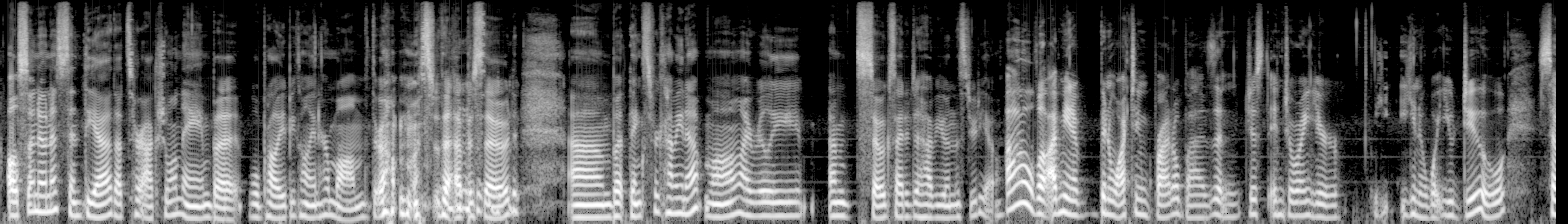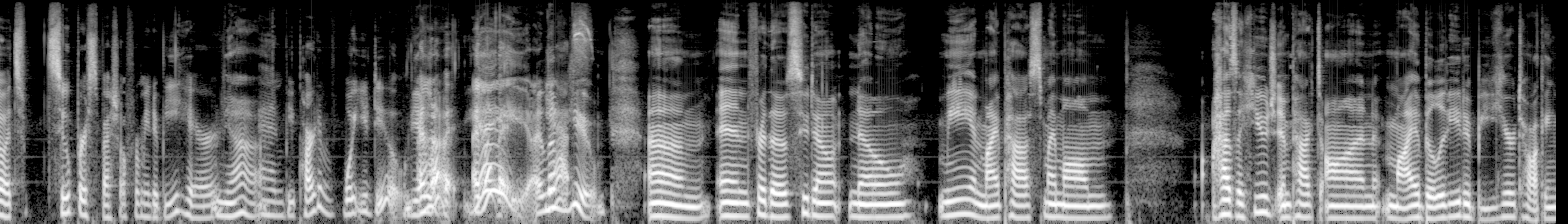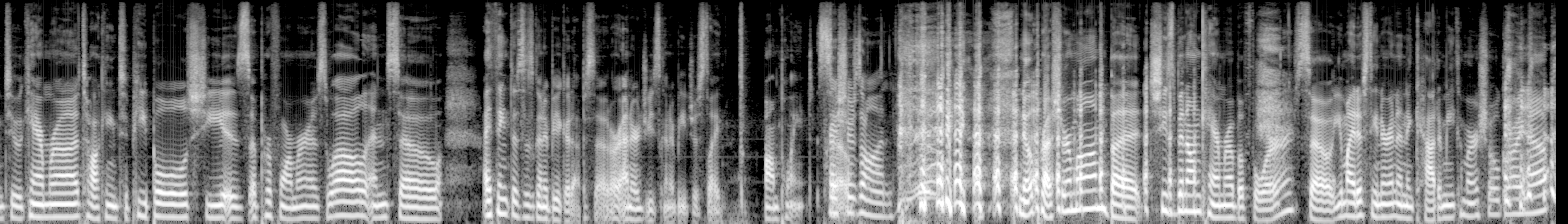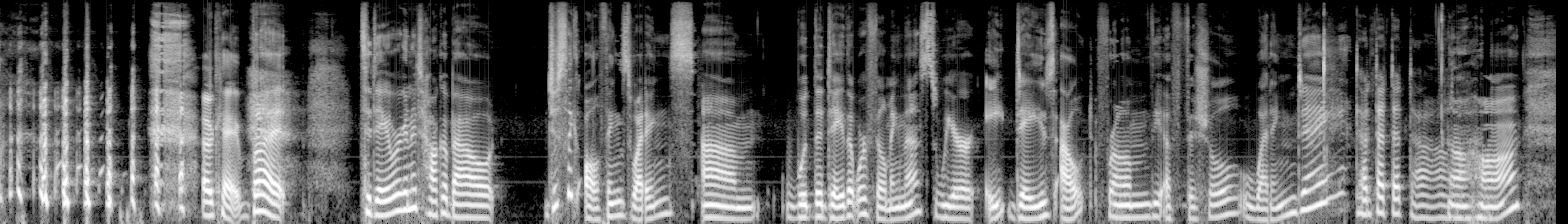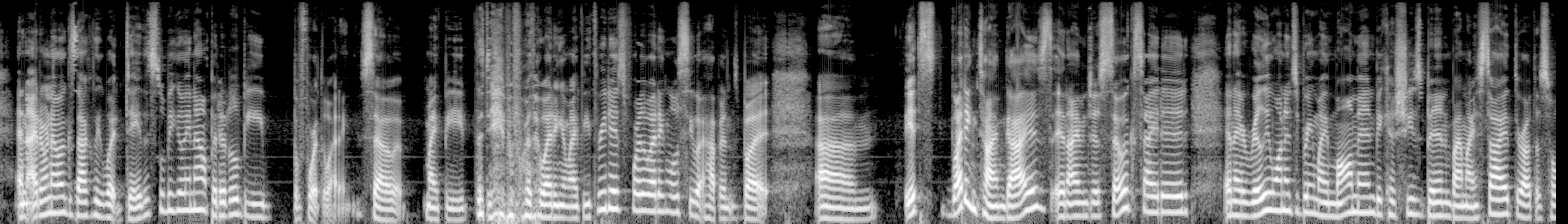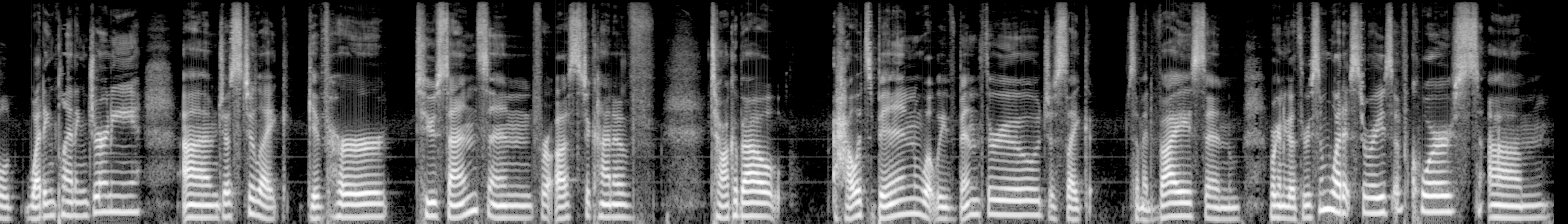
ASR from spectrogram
Also known as Cynthia. That's her actual name, but we'll probably be calling her mom throughout most of the episode. um, but thanks for coming up, mom. I really, I'm so excited to have you in the studio. oh well, I mean, I've been watching Bridal Buzz and just enjoying your, you know, what you do. So it's super special for me to be here. Yeah. and be part of what you do. yeah. I love it. I Yay. love it. I love Yes. you. Um, and for those who don't know me and my past, my mom has a huge impact on my ability to be here talking to a camera, talking to people. She is a performer as well. And so I think this is going to be a good episode. Our energy is going to be just like on point. So- Pressure's on. no pressure, mom, but she's been on camera before. So you might have seen her in an Academy commercial growing up. okay, but today we're going to talk about just like all things weddings. Um, with the day that we're filming this, we are eight days out from the official wedding day. dun, dun, dun, dun. Uh huh. And I don't know exactly what day this will be going out, but it'll be before the wedding. So it might be the day before the wedding. It might be three days before the wedding. We'll see what happens. But um, it's wedding time, guys. And I'm just so excited. And I really wanted to bring my mom in because she's been by my side throughout this whole wedding planning journey, um, just to like give her two cents and for us to kind of talk about how it's been, what we've been through, just like some advice. And we're going to go through some Weddit stories, of course, um,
